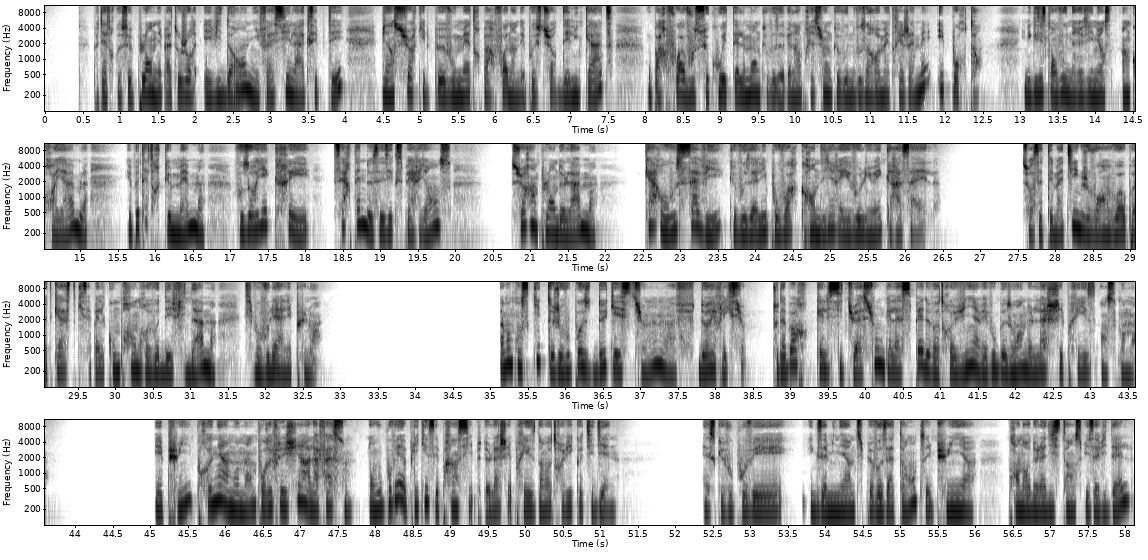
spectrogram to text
Peut-être que ce plan n'est pas toujours évident ni facile à accepter. Bien sûr qu'il peut vous mettre parfois dans des postures délicates, ou parfois vous secouer tellement que vous avez l'impression que vous ne vous en remettrez jamais, et pourtant, il existe en vous une résilience incroyable, et peut-être que même vous auriez créé certaines de ces expériences sur un plan de l'âme, car vous saviez que vous alliez pouvoir grandir et évoluer grâce à elles. Sur cette thématique, je vous renvoie au podcast qui s'appelle Comprendre vos défis d'âme si vous voulez aller plus loin. Avant qu'on se quitte, je vous pose deux questions de réflexion. Tout d'abord, quelle situation, quel aspect de votre vie avez-vous besoin de lâcher prise en ce moment? Et puis, prenez un moment pour réfléchir à la façon dont vous pouvez appliquer ces principes de lâcher prise dans votre vie quotidienne. Est-ce que vous pouvez examiner un petit peu vos attentes et puis euh, prendre de la distance vis-à-vis d'elles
